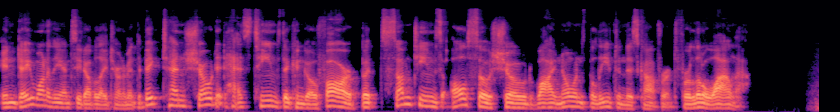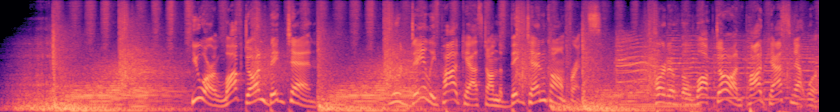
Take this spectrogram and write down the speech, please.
In day one of the NCAA tournament, the Big Ten showed it has teams that can go far, but some teams also showed why no one's believed in this conference for a little while now. You are Locked On Big Ten, your daily podcast on the Big Ten Conference, part of the Locked On Podcast Network.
